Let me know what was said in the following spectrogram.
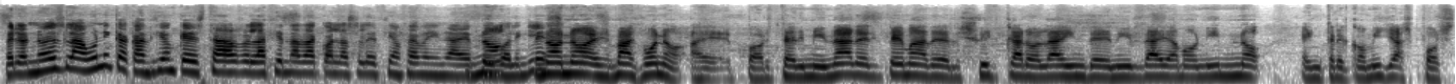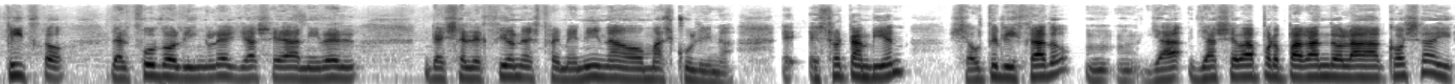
Pero no es la única canción que está relacionada con la selección femenina de No, fútbol inglés. no, no, es más, bueno, eh, por terminar el tema del Sweet Caroline de Neil Diamond, himno, entre comillas, postizo del fútbol inglés, ya sea a nivel de selecciones femenina o masculina. Eh, eso también se ha utilizado, mm, mm, ya, ya se va propagando la cosa y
